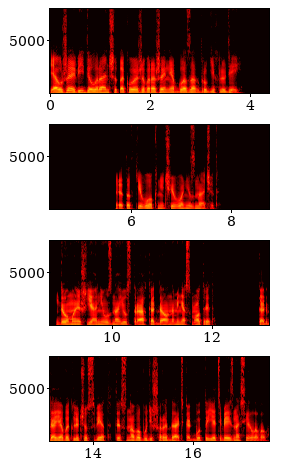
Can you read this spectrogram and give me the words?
Я уже видел раньше такое же выражение в глазах других людей. Этот кивок ничего не значит. Думаешь, я не узнаю страх, когда он на меня смотрит? Когда я выключу свет, ты снова будешь рыдать, как будто я тебя изнасиловал.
